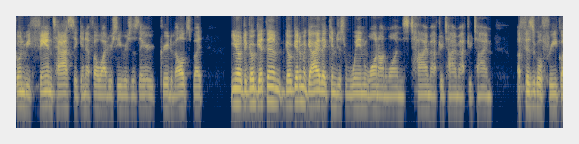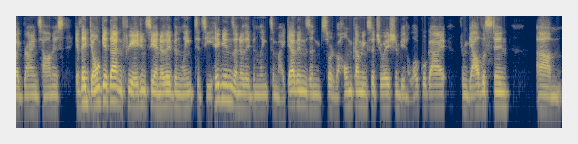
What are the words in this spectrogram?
going to be fantastic NFL wide receivers as their career develops. But you know, to go get them, go get them a guy that can just win one on ones time after time after time. A physical freak like Brian Thomas. If they don't get that in free agency, I know they've been linked to Tee Higgins. I know they've been linked to Mike Evans and sort of a homecoming situation, being a local guy from Galveston. Um,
